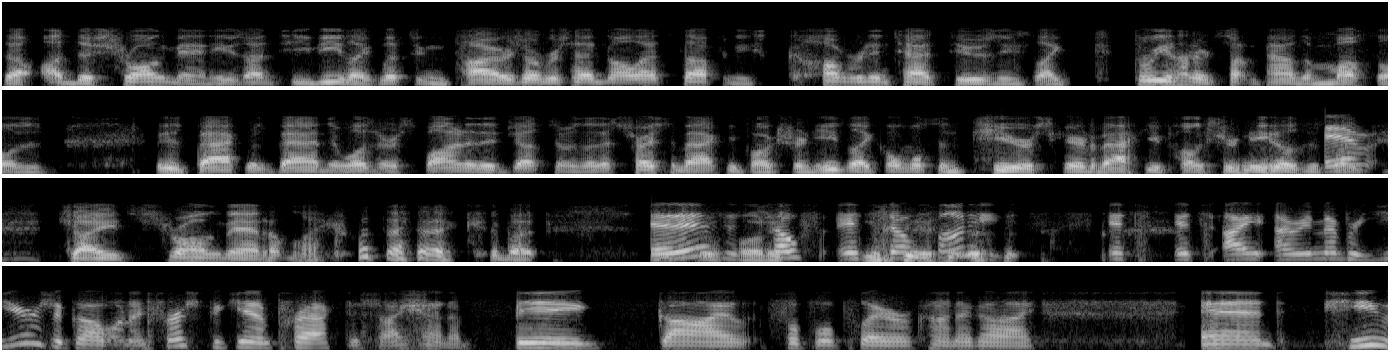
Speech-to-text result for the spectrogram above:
the uh, the strong man. He was on TV like lifting tires over his head and all that stuff, and he's covered in tattoos and he's like 300 something pounds of muscle. His, his back was bad and it wasn't responding to the adjustment. I was like, let's try some acupuncture, and he's like almost in tears, scared of acupuncture needles. It's like giant strong man. I'm like, what the heck? But it is. So it's so it's so funny. it's it's. I I remember years ago when I first began practice, I had a big guy, football player kind of guy, and he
